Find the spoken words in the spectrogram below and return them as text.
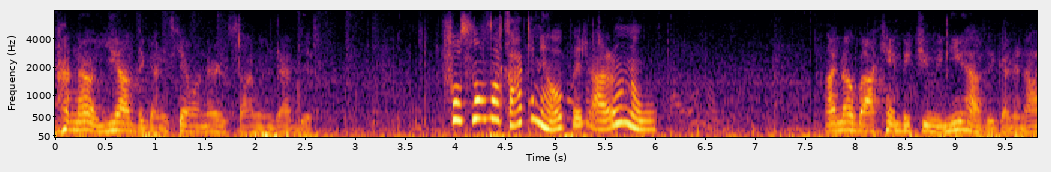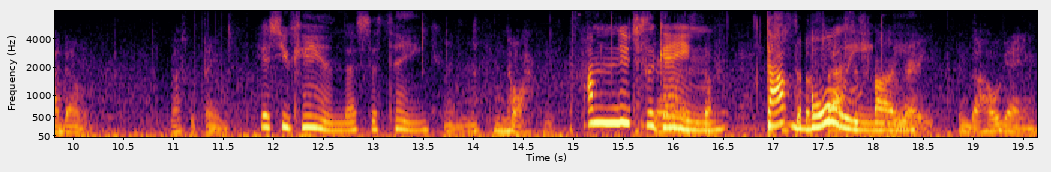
no, you have the gun. It's getting on nerves, so I went and grabbed it. Well, it's not like I can help it. I don't know. I know, but I can't beat you, and you have the gun, and I don't. That's the thing. Yes, you can. That's the thing. Mm-mm. No, I can't. I'm new to the Yeah, game. that's Stop the bullying me. in the whole game.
